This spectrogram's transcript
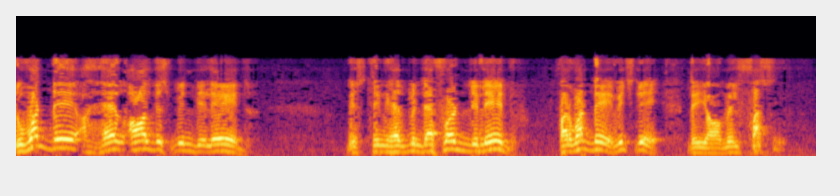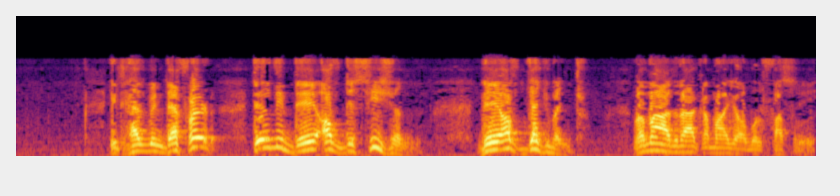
To what day has all this been delayed? This thing has been deferred, delayed. For what day? Which day? The Yawm al-Fasl. It has been deferred till the day of decision, day of judgment. وَمَا أَدْرَاكَ مَا يَوْمُ الْفَصْلِ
